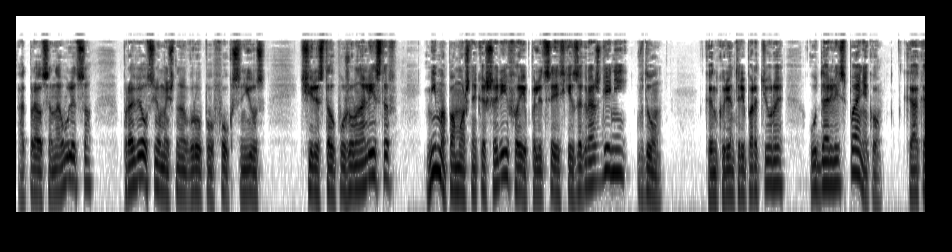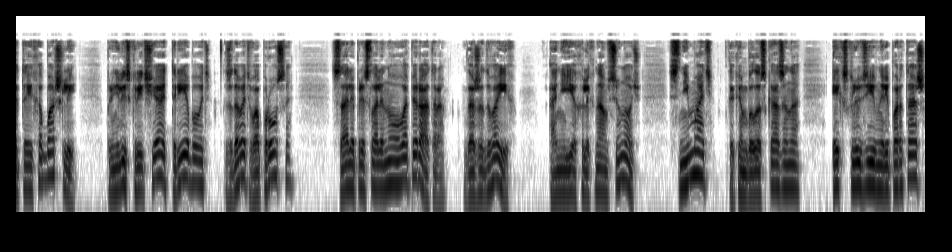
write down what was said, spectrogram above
отправился на улицу, провел съемочную группу Fox News через толпу журналистов, мимо помощника шерифа и полицейских заграждений в дом. Конкуренты-репортеры ударились в панику. Как это их обошли? Принялись кричать, требовать, задавать вопросы. Салли прислали нового оператора, даже двоих. Они ехали к нам всю ночь, снимать, как им было сказано, эксклюзивный репортаж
